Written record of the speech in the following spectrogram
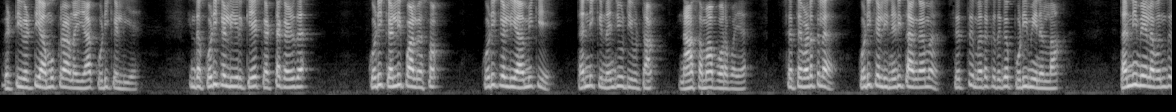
வெட்டி வெட்டி அமுக்குறான் ஐயா கொடிக்கல்லியே. இந்த கொடிக்கல்லி இருக்கே கெட்ட கழுத. கொடிக்கள்ளிப்பால் விஷம். கொடிக்கல்லியை அமுக்கி தண்ணிக்கு நெஞ்சு ஊட்டி விட்டான். நாசமாக போகிற பையன். செத்த இடத்துல கொடிக்கள்ளி நெடி தாங்காமல் செத்து மிதக்குதுங்க பொடி மீனெல்லாம். தண்ணி மேலே வந்து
